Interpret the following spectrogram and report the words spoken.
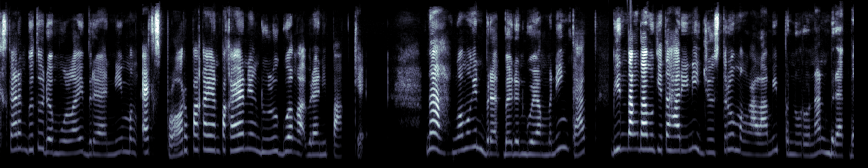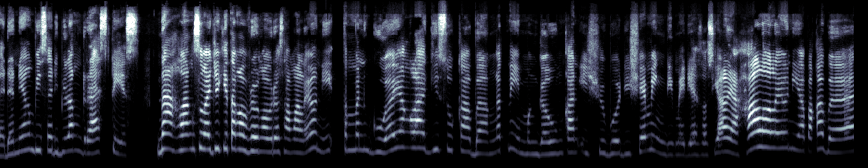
sekarang gue tuh udah mulai berani mengeksplor pakaian-pakaian yang dulu gue nggak berani pakai Nah, ngomongin berat badan gue yang meningkat, bintang tamu kita hari ini justru mengalami penurunan berat badan yang bisa dibilang drastis. Nah, langsung aja kita ngobrol-ngobrol sama Leoni, temen gue yang lagi suka banget nih menggaungkan isu body shaming di media sosialnya. Halo Leoni, apa kabar?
